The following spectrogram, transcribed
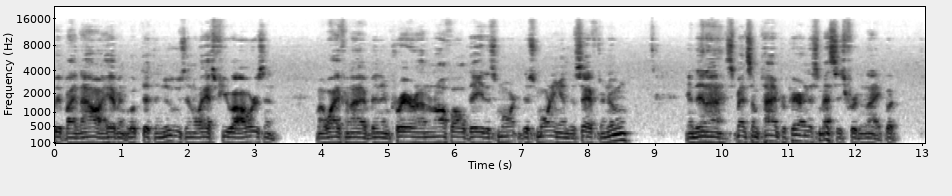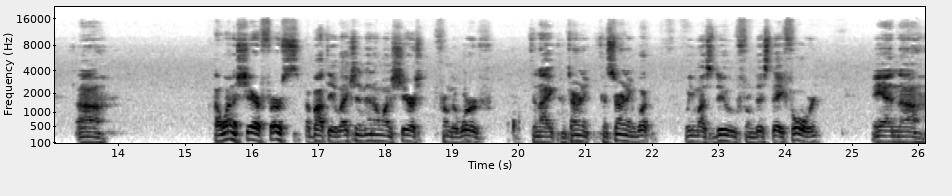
bit by now. I haven't looked at the news in the last few hours, and my wife and I have been in prayer on and off all day this morning, this morning and this afternoon. And then I spent some time preparing this message for tonight. But uh, I want to share first about the election, then I want to share from the Word tonight concerning concerning what we must do from this day forward. And uh,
